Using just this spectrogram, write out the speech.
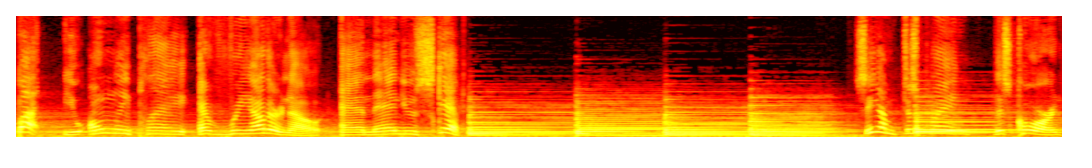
But you only play every other note and then you skip. See, I'm just playing this chord,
